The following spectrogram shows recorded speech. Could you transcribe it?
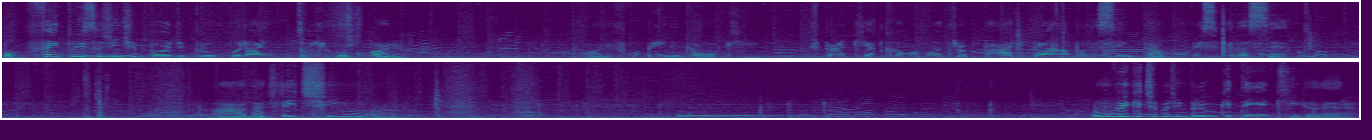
Bom, feito isso, a gente pode procurar emprego agora. Olha, ficou bem legal aqui. Espero que a cama não atrapalhe para ela poder sentar. Vamos ver se vai dar certo. Ah, dá direitinho, mano. Vamos ver que tipo de emprego que tem aqui, galera.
